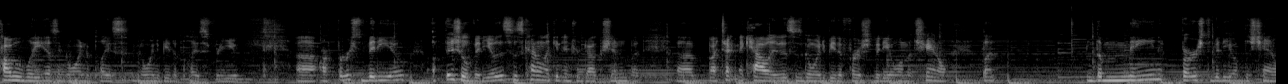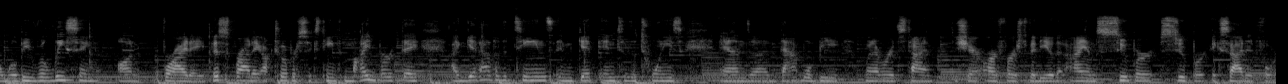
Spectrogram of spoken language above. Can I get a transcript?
probably isn't going to place going to be the place for you. Uh, our first video, official video. This is kind of like an introduction, but uh, by technicality, this is going to be the first video on the channel. But the main first video of this channel will be releasing on Friday. This Friday, October 16th, my birthday. I get out of the teens and get into the 20s, and uh, that will be whenever it's time to share our first video that I am super, super excited for.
